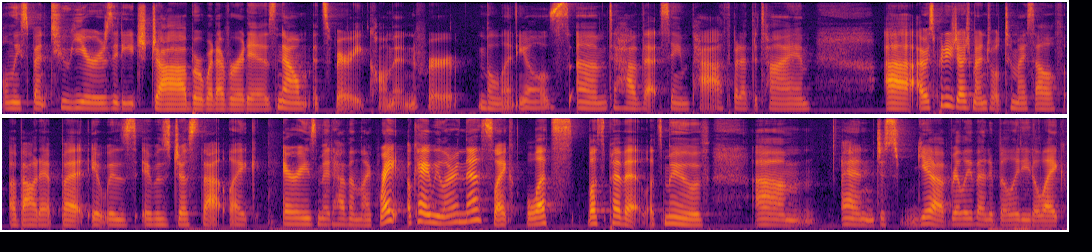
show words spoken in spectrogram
only spent two years at each job or whatever it is. Now it's very common for millennials um, to have that same path but at the time uh, i was pretty judgmental to myself about it but it was it was just that like aries midheaven like right okay we learned this like let's let's pivot let's move. Um, and just yeah really that ability to like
